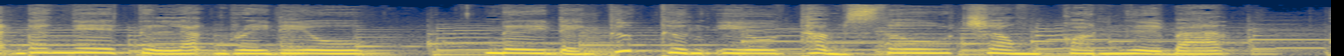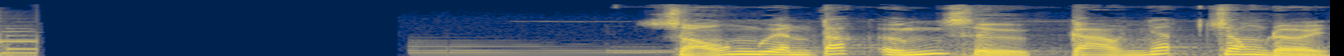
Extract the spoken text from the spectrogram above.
Bạn đang nghe từ Lặng Radio, nơi đánh thức thương yêu thẳm sâu trong con người bạn. Sáu nguyên tắc ứng xử cao nhất trong đời.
